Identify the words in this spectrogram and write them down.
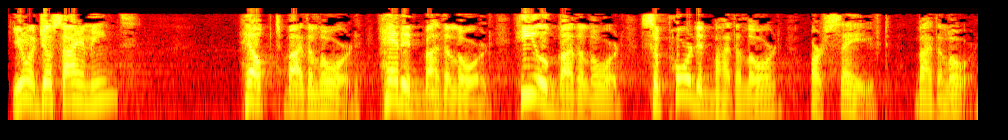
You know what Josiah means? Helped by the Lord, headed by the Lord, healed by the Lord, supported by the Lord, or saved by the Lord.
